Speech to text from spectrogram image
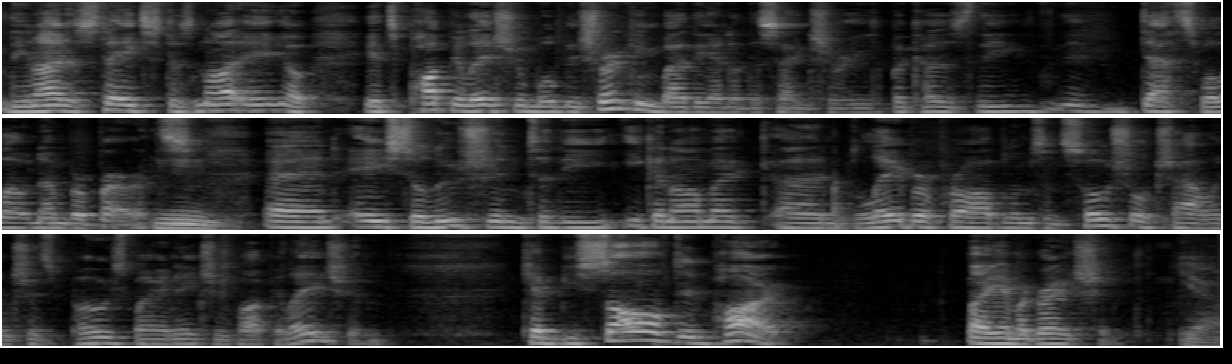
the United States does not, you know, its population will be shrinking by the end of the century because the, the deaths will outnumber births. Hmm. And a solution to the economic and labor problems and social challenges posed by an aging population can be solved in part by immigration. Yeah.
